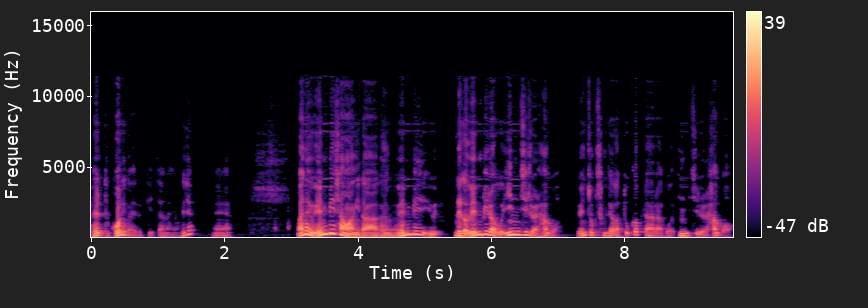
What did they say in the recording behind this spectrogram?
벨트 고리가 이렇게 있잖아요. 그죠? 예. 만약에 왼비 상황이다. 그러면 왼비 내가 왼비라고 인지를 하고 왼쪽 창자가 두껍다라고 인지를 하고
